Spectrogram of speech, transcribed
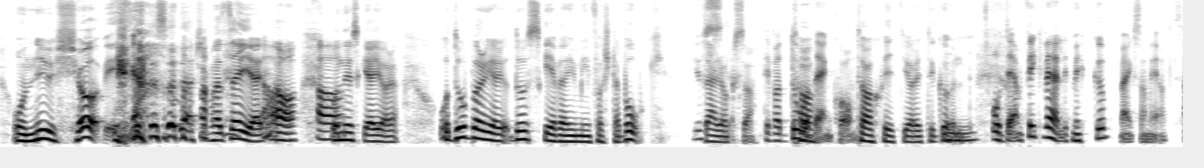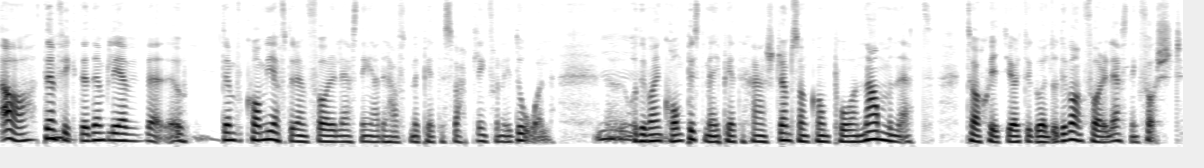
och nu kör vi. Sådär som man säger. ja, ja, Och nu ska jag göra. Och då, började, då skrev jag ju min första bok. Just där det. också. Det var då ta, den kom. Ta skit, gör det till guld. Mm. Och den fick väldigt mycket uppmärksamhet. Ja, den fick det. Den, blev, den kom ju efter en föreläsning jag hade haft med Peter Svartling från Idol. Mm. Och det var en kompis till mig, Peter Stjernström, som kom på namnet Ta skit, gör det till guld. Och det var en föreläsning först.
